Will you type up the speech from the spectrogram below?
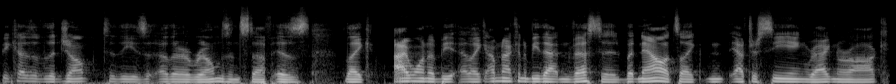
because of the jump to these other realms and stuff, is like I want to be like I'm not going to be that invested. But now it's like after seeing Ragnarok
